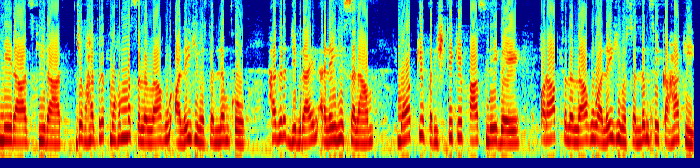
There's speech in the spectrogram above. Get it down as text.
मेराज की रात जब हज़रत मोहम्मद सल्लल्लाहु अलैहि वसल्लम को हज़रत जिब्राइल सलाम मौत के फरिश्ते के पास ले गए और आप सल्लल्लाहु अलैहि वसल्लम से कहा कि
